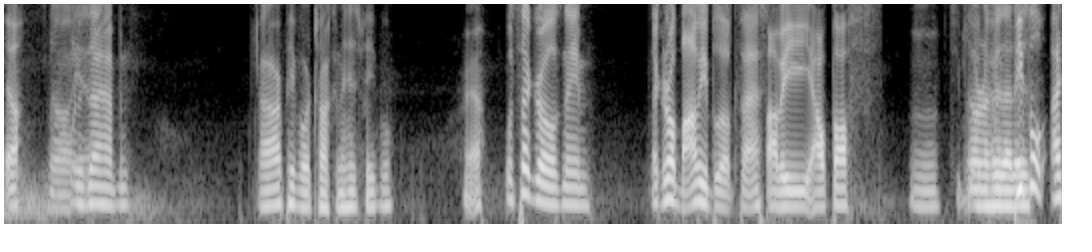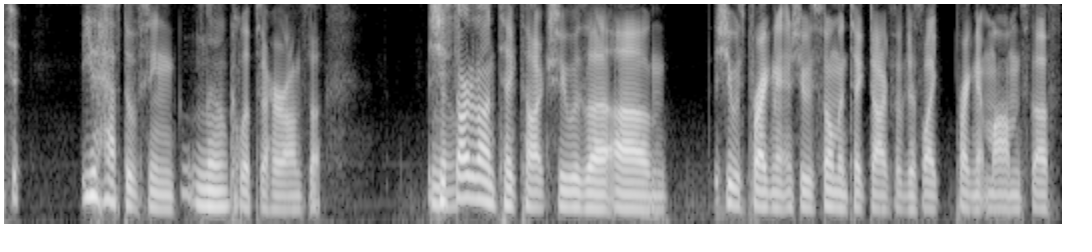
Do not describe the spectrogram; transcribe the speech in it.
No, when does that happen? Our people are talking to his people. Yeah. What's that girl's name? That girl Bobbi blew up fast. Bobbi Althoff. Mm. I blew don't know up who fast. that is. People, I s- you have to have seen No. clips of her on stuff. She No. started on TikTok. She was a um, she was pregnant and she was filming TikToks of just like pregnant mom stuff,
